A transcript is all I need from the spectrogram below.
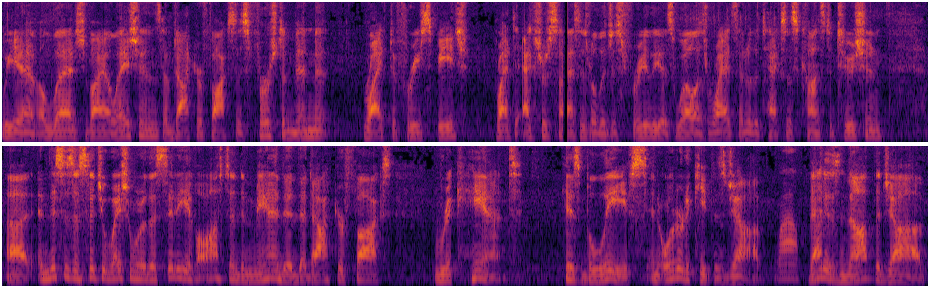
We have alleged violations of Dr. Fox's First Amendment right to free speech, right to exercise his religious freely, as well as rights under the Texas Constitution. Uh, and this is a situation where the city of Austin demanded that Dr. Fox recant his beliefs in order to keep his job. Wow. That is not the job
